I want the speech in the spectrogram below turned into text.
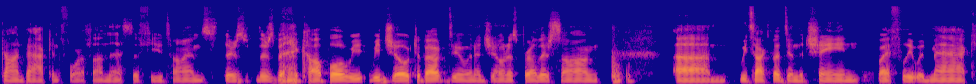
gone back and forth on this a few times there's there's been a couple we we joked about doing a jonas brothers song um we talked about doing the chain by fleetwood mac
